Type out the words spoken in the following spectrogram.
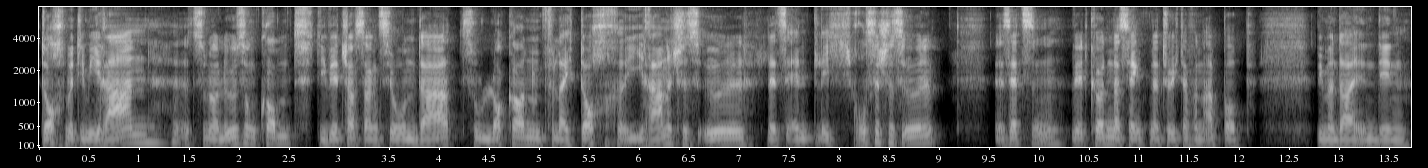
doch mit dem Iran äh, zu einer Lösung kommt, die Wirtschaftssanktionen da zu lockern und vielleicht doch iranisches Öl letztendlich russisches Öl ersetzen wird können. Das hängt natürlich davon ab, ob wie man da in den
